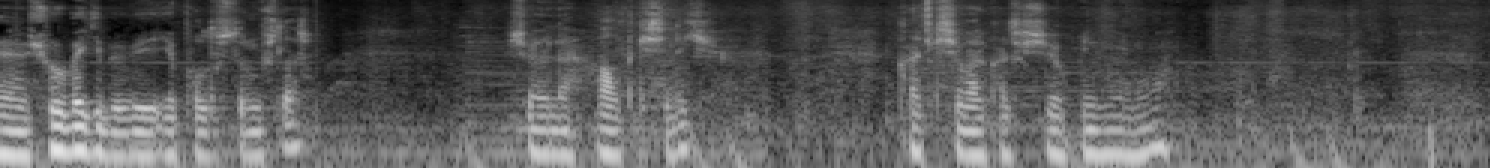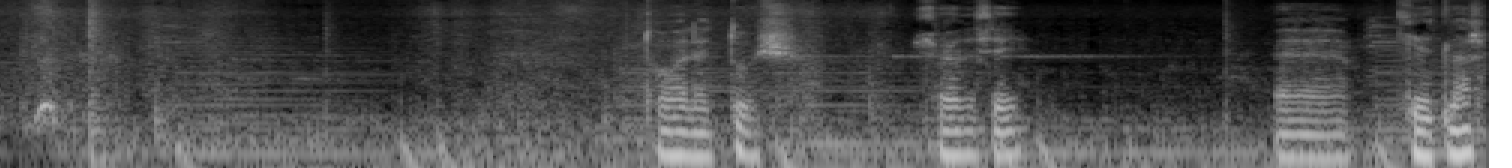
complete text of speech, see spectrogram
e, şube gibi bir yapı oluşturmuşlar. Şöyle 6 kişilik. Kaç kişi var kaç kişi yok bilmiyorum ama. Tuvalet, duş. Şöyle şey. E, kilitler.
